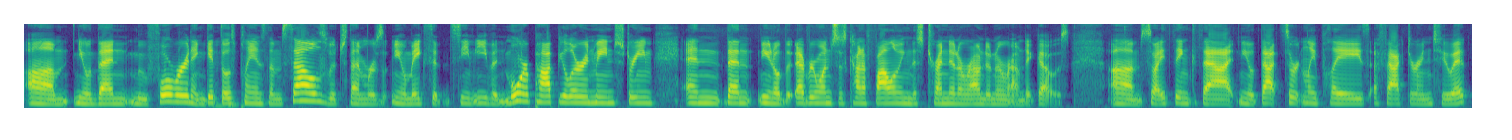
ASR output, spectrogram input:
um, you know then move forward and get mm-hmm. those plans themselves, which then res- you know makes it seem even more popular and mainstream. And then you know everyone's just kind of following this trend and around and around it goes. Um, so I think that you know that certainly plays a factor into it.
